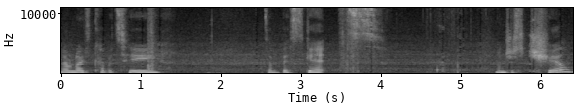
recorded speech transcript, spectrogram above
have a nice cup of tea, some biscuits, and just chill.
